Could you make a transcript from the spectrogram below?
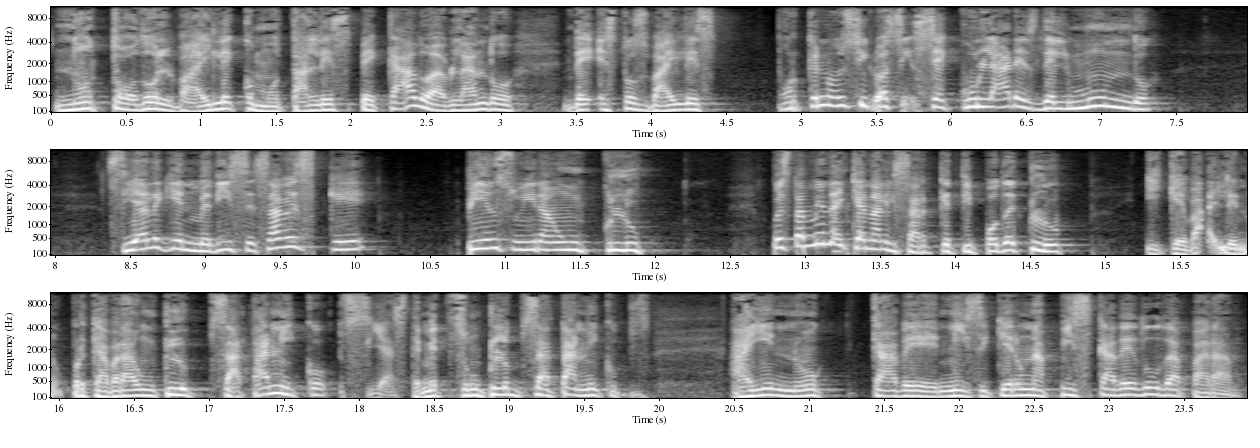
no todo el baile como tal es pecado, hablando de estos bailes, ¿por qué no decirlo así? Seculares del mundo. Si alguien me dice, ¿sabes qué? Pienso ir a un club. Pues también hay que analizar qué tipo de club y qué baile, ¿no? Porque habrá un club satánico. Si ya te metes un club satánico, pues ahí no cabe ni siquiera una pizca de duda para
